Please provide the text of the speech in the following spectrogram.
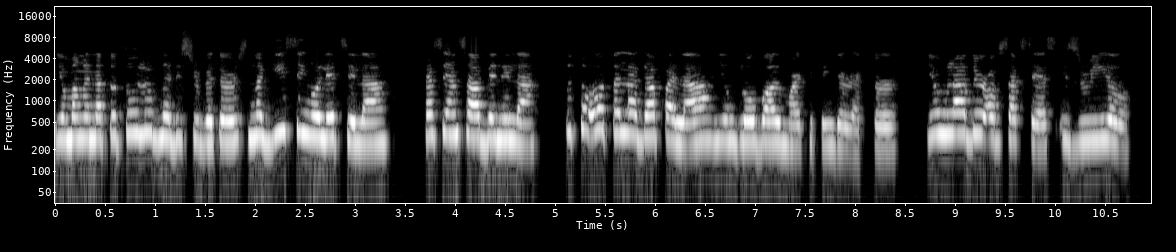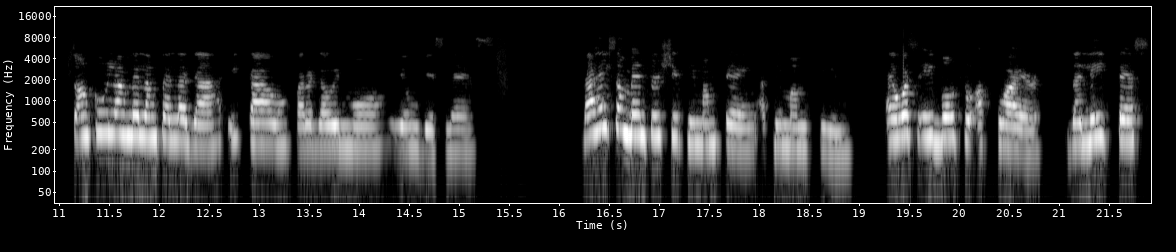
yung mga natutulog na distributors, nagising ulit sila. Kasi ang sabi nila, totoo talaga pala yung global marketing director. Yung ladder of success is real. So ang kulang na lang talaga, ikaw, para gawin mo yung business. Dahil sa mentorship ni Ma'am Peng at ni Ma'am Tin, I was able to acquire the latest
